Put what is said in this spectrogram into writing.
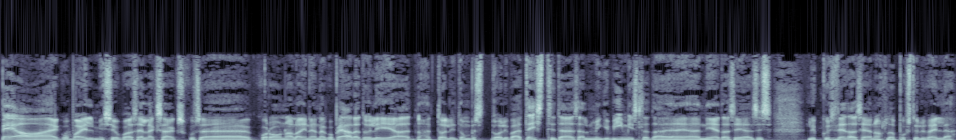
peaaegu valmis juba selleks ajaks, kui see koroonalaine nagu peale tuli ja et noh, et olid umbes, oli vaja testida ja seal mingi viimistleda ja, ja nii edasi ja siis lükkusid edasi ja noh, lõpuks tuli välja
